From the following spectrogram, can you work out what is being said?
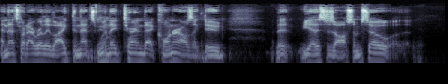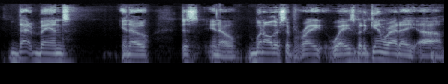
and that's what I really liked. And that's when they turned that corner. I was like, dude, that, yeah, this is awesome. So that band, you know, just you know, went all their separate right ways. But again, we're at a uh,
